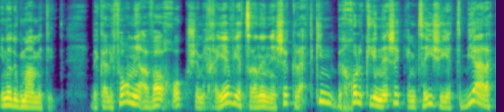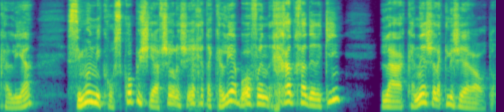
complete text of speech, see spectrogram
הנה דוגמה אמיתית. בקליפורניה עבר חוק שמחייב יצרני נשק להתקין בכל כלי נשק אמצעי שיטביע על הקליע סימון מיקרוסקופי שיאפשר לשייך את הקליע באופן חד-חד ערכי לקנה של הכלי שירה אותו.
